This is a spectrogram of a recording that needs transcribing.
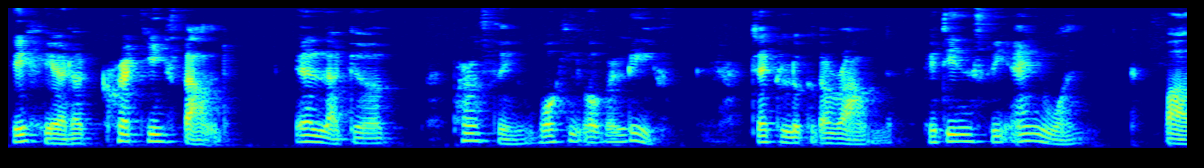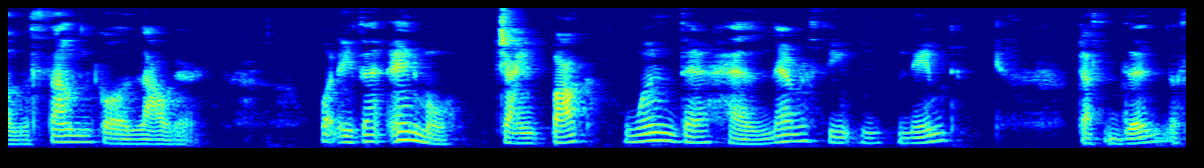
He heard a cracking sound. It like a person walking over leaves. Jack looked around. He didn't see anyone, but the sound got louder. What is that animal? Giant bug? One that had never been named? Just then the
